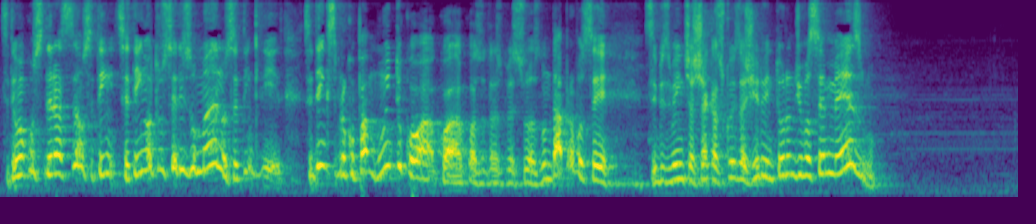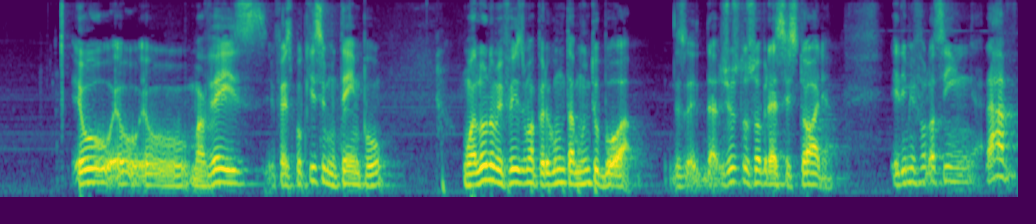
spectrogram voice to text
Você tem uma consideração, você tem, você tem outros seres humanos, você tem que, você tem que se preocupar muito com, a, com, a, com as outras pessoas. Não dá para você simplesmente achar que as coisas giram em torno de você mesmo. Eu, eu, eu, uma vez, faz pouquíssimo tempo, um aluno me fez uma pergunta muito boa, justo sobre essa história. Ele me falou assim, Rav,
